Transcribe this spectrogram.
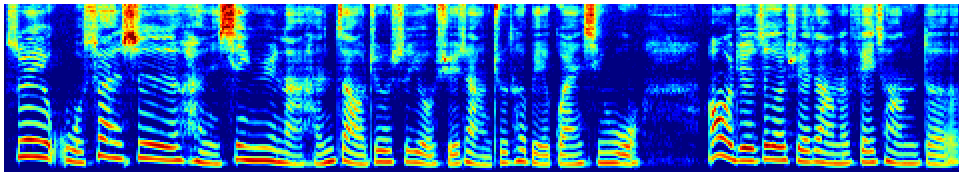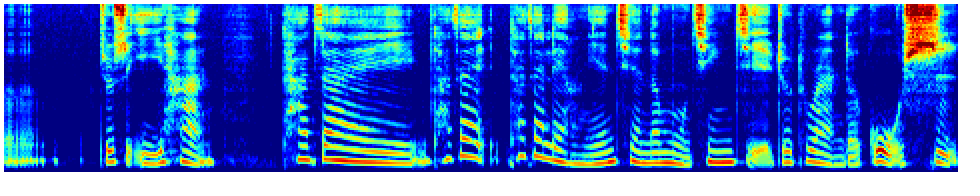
所以我算是很幸运啦，很早就是有学长就特别关心我。然后我觉得这个学长呢，非常的就是遗憾，他在他在他在两年前的母亲节就突然的过世，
